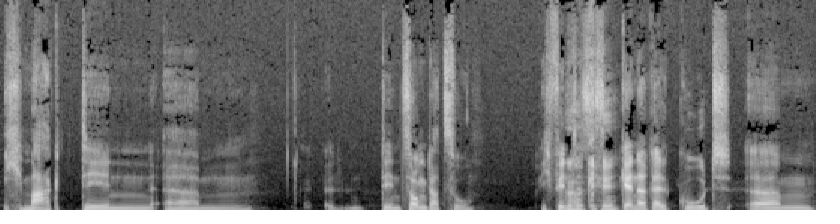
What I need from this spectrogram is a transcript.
ich mag den, ähm, den Song dazu. Ich finde, okay. es ist generell gut, ähm,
